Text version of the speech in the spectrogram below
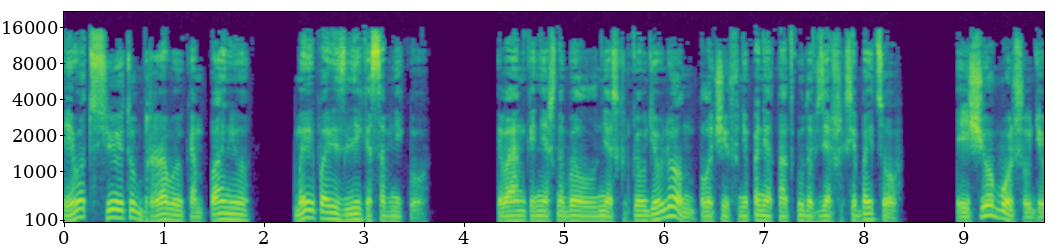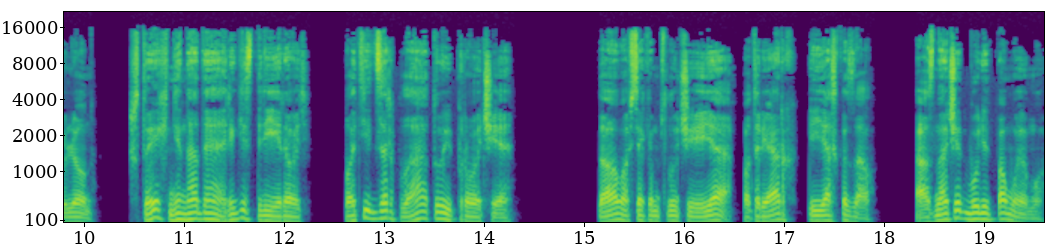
И вот всю эту бравую компанию мы повезли к особняку. Иван, конечно, был несколько удивлен, получив непонятно откуда взявшихся бойцов. И еще больше удивлен, что их не надо регистрировать, платить зарплату и прочее. Но, во всяком случае, я патриарх, и я сказал а значит, будет по-моему.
